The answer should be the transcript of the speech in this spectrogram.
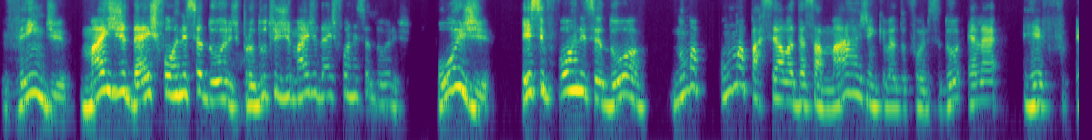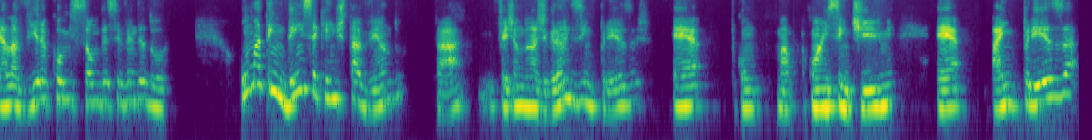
vende mais de 10 fornecedores, produtos de mais de 10 fornecedores. Hoje, esse fornecedor, numa uma parcela dessa margem que vai do fornecedor, ela é ela vira comissão desse vendedor. Uma tendência que a gente está vendo, tá, fechando nas grandes empresas, é com, com a Incentive, é a empresa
